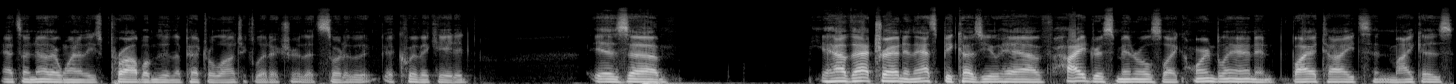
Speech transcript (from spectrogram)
That's another one of these problems in the petrologic literature that's sort of equivocated. Is uh, you have that trend, and that's because you have hydrous minerals like hornblende and biotites and micas,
